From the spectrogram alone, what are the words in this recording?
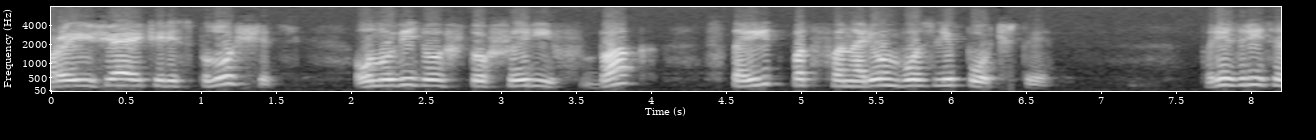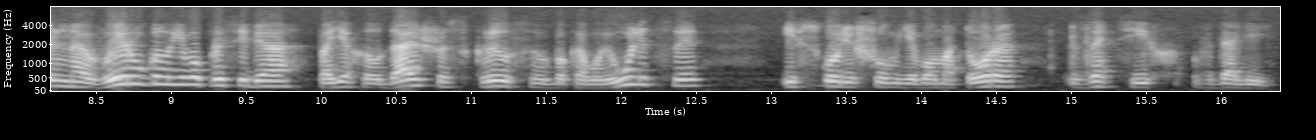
Проезжая через площадь, он увидел, что шериф Бак стоит под фонарем возле почты. Презрительно выругал его про себя, поехал дальше, скрылся в боковой улице, и вскоре шум его мотора затих вдали.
